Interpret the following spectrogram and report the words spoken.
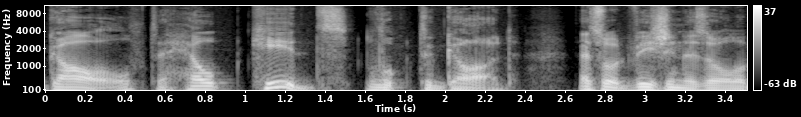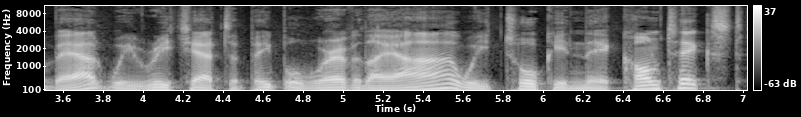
goal to help kids look to God. That's what vision is all about. We reach out to people wherever they are. We talk in their context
